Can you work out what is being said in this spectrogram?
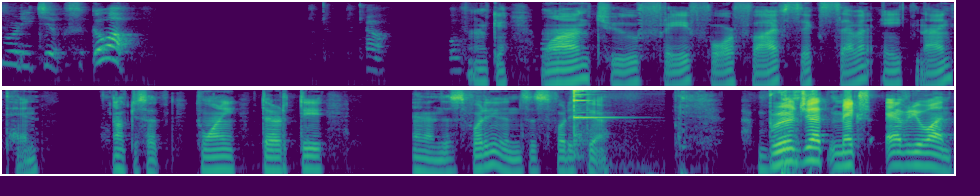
42. Go up. Oh. Okay. One, two, three, four, five, six, seven, eight, nine, ten. Okay, so 20, 30, and then this is 40, and this is 42. Bridget makes everyone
